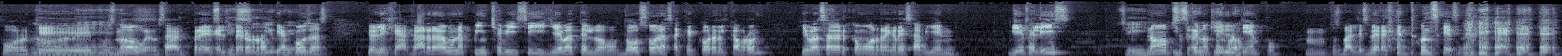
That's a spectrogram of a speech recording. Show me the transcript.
Porque, No pues no, güey, o sea, el, pre- el perro sí, rompía cosas. Yo le dije, agarra una pinche bici y llévatelo dos horas a que corra el cabrón y vas a ver cómo regresa bien, bien feliz. Sí, No, pues es que no tengo tiempo. Mm, Pues vales verga entonces.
